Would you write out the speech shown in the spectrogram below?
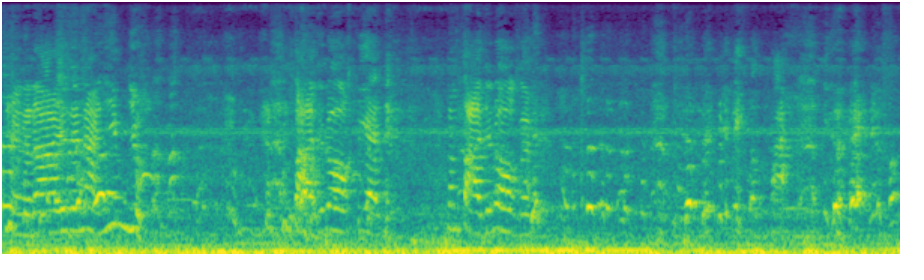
เสียงระดาเลยเจ้านายำตาจะออกเลยไม่ได้ต้องการไม่ได้ต้อง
